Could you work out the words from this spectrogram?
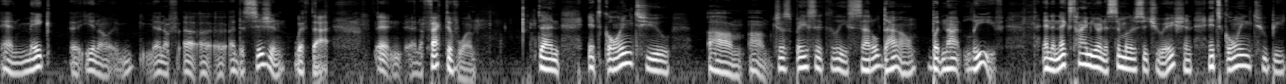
and make uh, you know an, a, a, a decision with that, and an effective one, then it's going to um, um, just basically settle down, but not leave. And the next time you're in a similar situation, it's going to be,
